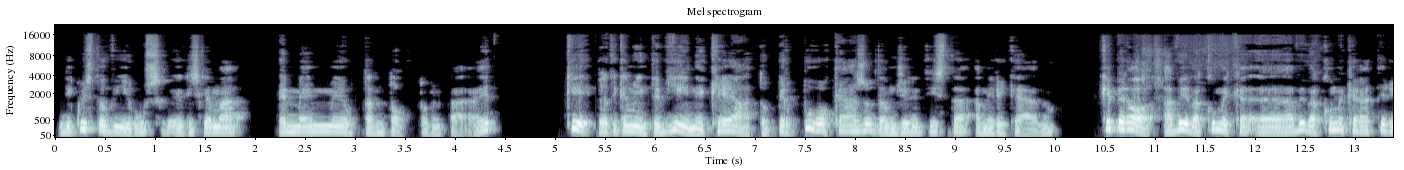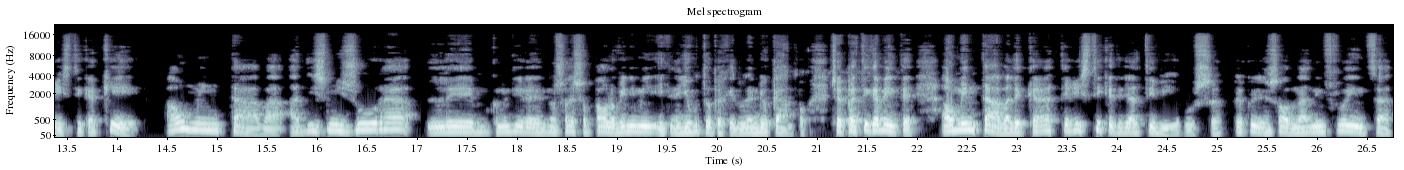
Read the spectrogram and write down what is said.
di questo virus eh, che si chiama MM88, mi pare, che praticamente viene creato per puro caso da un genetista americano, che però aveva come, eh, aveva come caratteristica che aumentava a dismisura le, come dire, non so adesso Paolo vienimi in aiuto perché non è il mio campo, cioè praticamente aumentava le caratteristiche degli altri virus, per cui non so, una- un'influenza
